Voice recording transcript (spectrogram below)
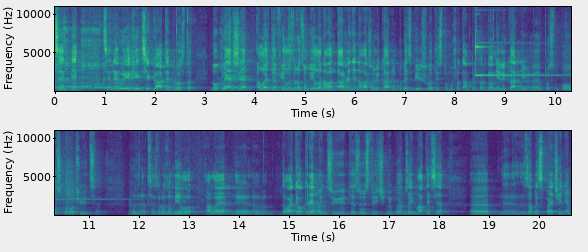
Це не, це не вихід чекати просто. Ну, перше, Олег Теофілович зрозуміло, навантаження на вашу лікарню буде збільшуватись, тому що там прикордонні лікарні е, поступово скорочуються. Е, Це зрозуміло. Але е, давайте окремо ініціюйте зустріч, ми будемо займатися забезпеченням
